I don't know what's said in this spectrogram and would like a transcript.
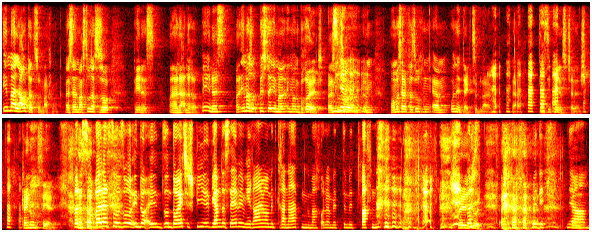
immer lauter zu machen. Weißt du, dann machst du das so, Penis, und dann der andere, Penis, und immer so, bis du immer, irgendwann brüllt. Weißt du, so im, im man muss halt versuchen, ähm, unentdeckt zu bleiben. Ja, das ist die Penis-Challenge. Kann ich nur empfehlen. War das so, war das so, so, in, in so ein deutsches Spiel? Wir haben dasselbe im Iran immer mit Granaten gemacht oder mit, mit Waffen. Finde ich gut. Den, ja.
